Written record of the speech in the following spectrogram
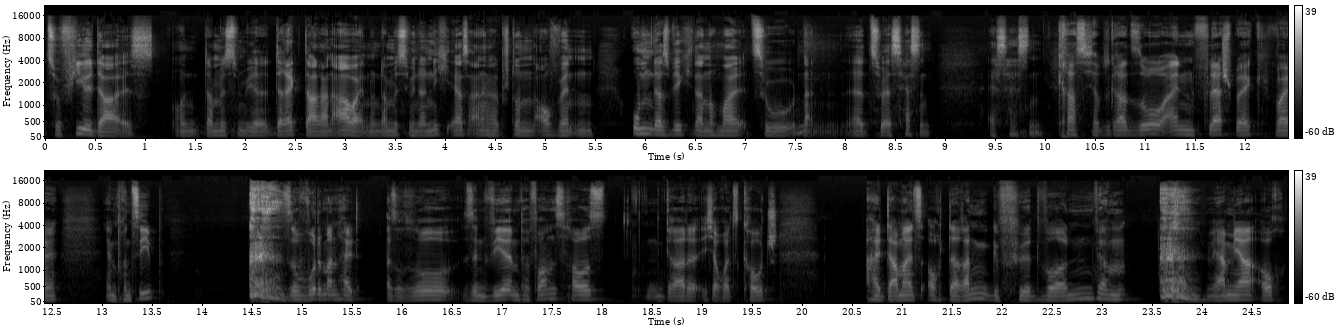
zu viel da ist. Und da müssen wir direkt daran arbeiten und da müssen wir dann nicht erst eineinhalb Stunden aufwenden, um das wirklich dann nochmal zu, äh, zu assessen. Assessen. Krass, ich habe gerade so einen Flashback, weil im Prinzip so wurde man halt, also so sind wir im Performance-Haus, gerade ich auch als Coach, halt damals auch daran geführt worden. Wir haben, wir haben ja auch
